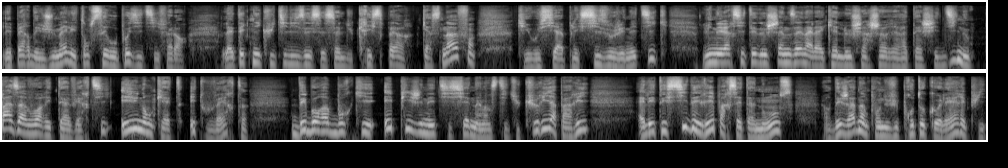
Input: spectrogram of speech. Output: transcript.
Les pères des jumelles étant séropositifs. Alors, la technique utilisée, c'est celle du CRISPR-Cas9, qui est aussi appelé ciseau-génétique. L'université de Shenzhen à laquelle le chercheur est rattaché dit ne pas avoir été averti et une enquête est ouverte. Déborah Bourquier, épigénéticienne à l'Institut Curie à Paris, elle était sidérée par cette annonce, alors déjà d'un point de vue protocolaire, et puis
